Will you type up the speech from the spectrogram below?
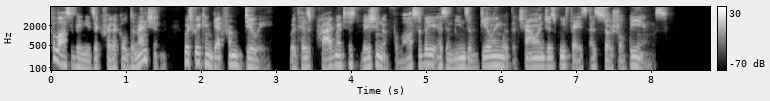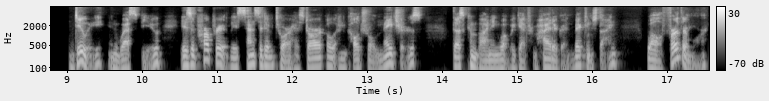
Philosophy needs a critical dimension, which we can get from Dewey, with his pragmatist vision of philosophy as a means of dealing with the challenges we face as social beings. Dewey, in Westview, is appropriately sensitive to our historical and cultural natures, thus combining what we get from Heidegger and Wittgenstein, while furthermore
